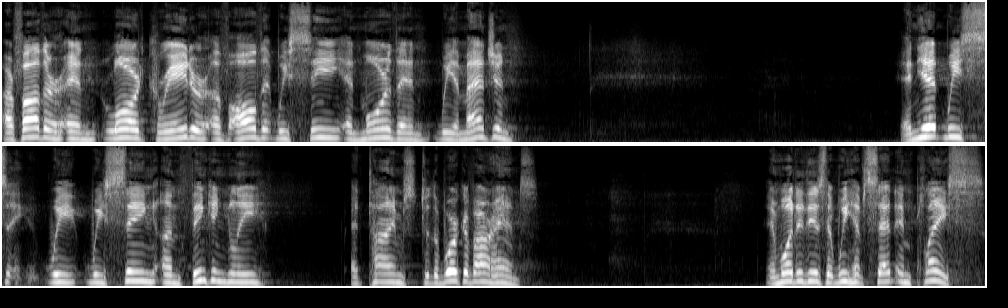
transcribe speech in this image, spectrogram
Our Father and Lord, creator of all that we see and more than we imagine. And yet we, we, we sing unthinkingly at times to the work of our hands and what it is that we have set in place.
